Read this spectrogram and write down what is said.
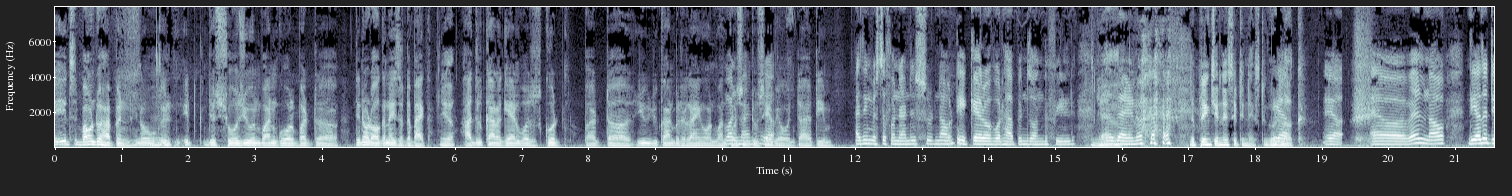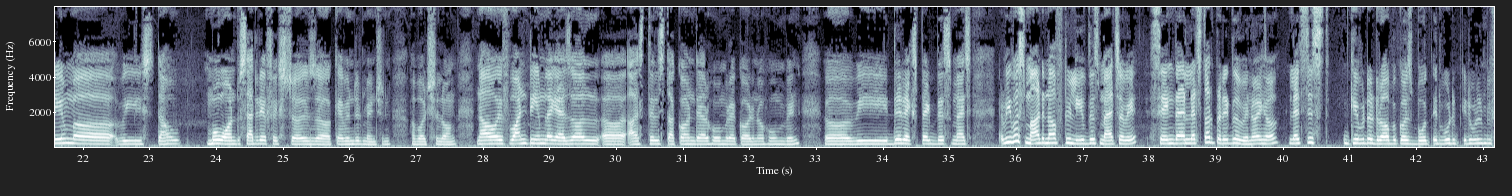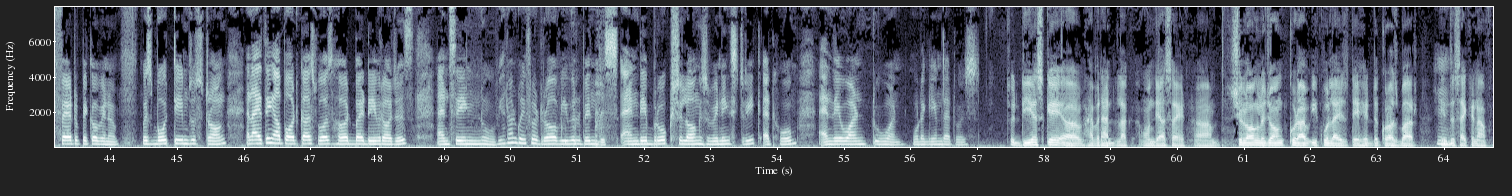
it's bound to happen. You know, Mm. it, it just shows you in one goal, but uh, they're not organized at the back. Yeah. Adil Khan again was good, but uh, you you can't be relying on one, One person man, to save yeah. your entire team. I think Mr. Fernandez should now take care of what happens on the field. Yeah. Rather than, you know. They're playing Chennai City next. Good Yeah. luck. Yeah. Uh, well, now the other team, uh, we now move on to Saturday fixtures. Uh, Kevin did mention about Shillong. Now, if one team like Aizawl uh, are still stuck on their home record and a home win, uh, we did expect this match. We were smart enough to leave this match away, saying that let's not predict the winner here. Let's just give it a draw because both it would it wouldn't be fair to pick a winner because both teams were strong and I think our podcast was heard by Dave Rogers and saying no we are not going for a draw we will win this and they broke Shillong's winning streak at home and they won 2-1 what a game that was So DSK uh, haven't had luck on their side. Um, Shillong Lajong could have equalized. They hit the crossbar in Hmm. the second half.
